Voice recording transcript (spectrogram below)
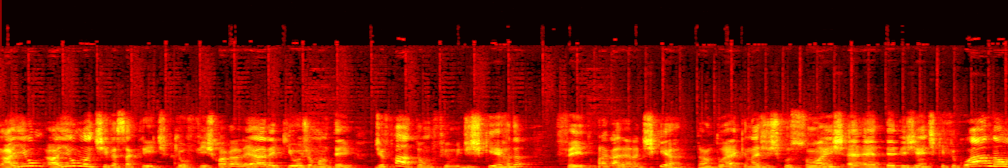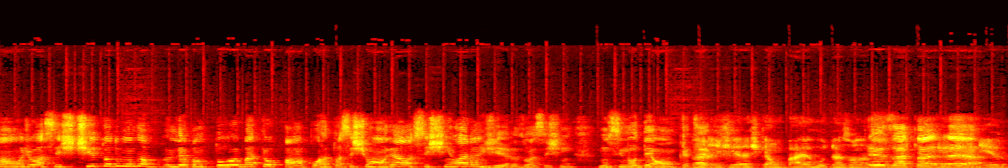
aí eu, aí eu mantive essa crítica que eu fiz com a galera e que hoje eu mantenho. De fato, é um filme de esquerda feito para galera de esquerda. Tanto é que nas discussões é, é, teve gente que ficou, ah, não, aonde eu assisti, todo mundo levantou e bateu palma. Porra, tu assistiu aonde? Ah, eu assisti em Laranjeiras, ou assisti no Sinodeon, quer dizer... Laranjeiras, que é um bairro da Zona Exata, Sul do Rio é, de Janeiro.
